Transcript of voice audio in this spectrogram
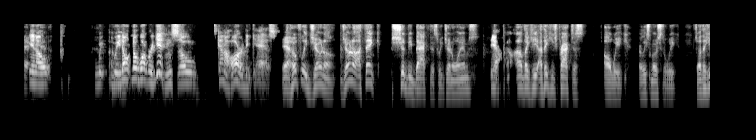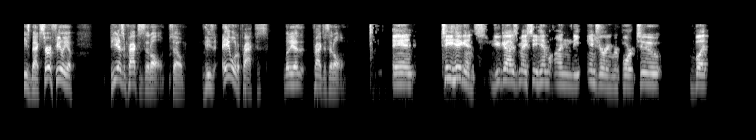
Right. You know, we, I mean, we don't know what we're getting, so it's kind of hard to guess. Yeah, hopefully Jonah, Jonah, I think should be back this week. Jonah Williams. Yeah, I don't think he. I think he's practiced all week, or at least most of the week. So I think he's back. Su'a-Filo, he hasn't practiced at all. So he's able to practice, but he hasn't practiced at all. And Tee Higgins, you guys may see him on the injury report too, but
